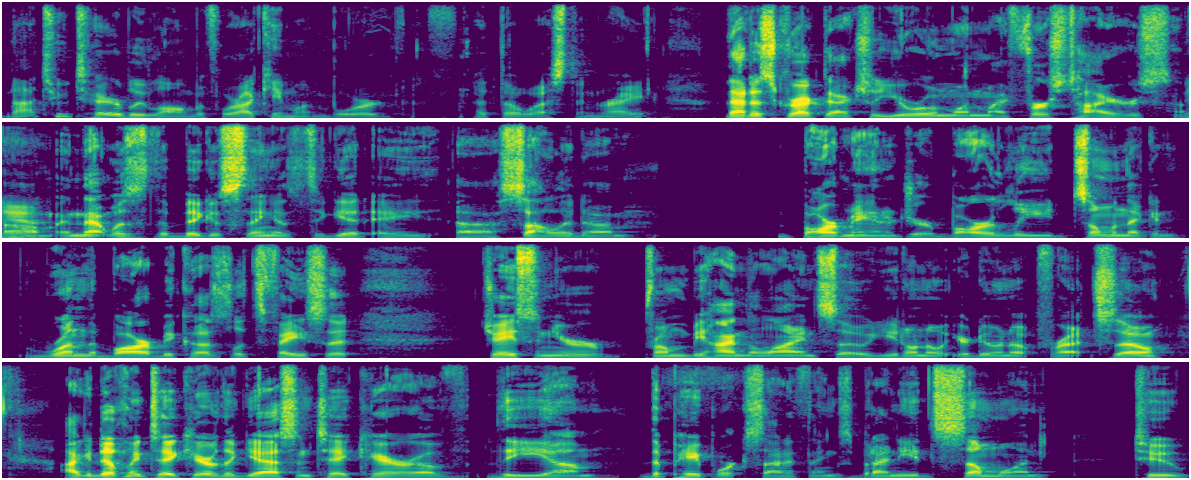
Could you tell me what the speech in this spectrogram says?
not too terribly long before I came on board at the Westin, right? that is correct. Actually, you were one of my first hires, Yeah. um, and that was the biggest thing is to get a uh, solid um, bar manager, bar lead, someone that can run the bar. Because let's face it, Jason, you're from behind the line, so you don't know what you're doing up front. So I could definitely take care of the guests and take care of the um, the paperwork side of things, but I need someone to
